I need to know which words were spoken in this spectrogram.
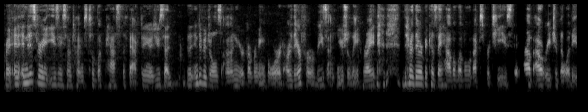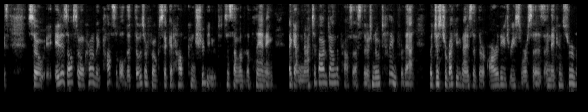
Right. And, and, it is very easy sometimes to look past the fact, and you as you said, the individuals on your governing board are there for a reason, usually, right? They're there because they have a level of expertise, they have outreach abilities. So it is also incredibly possible that those are folks that could help contribute to some of the planning. Again, not to bog down the process, there's no time for that, but just to recognize that there are these resources and they can serve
